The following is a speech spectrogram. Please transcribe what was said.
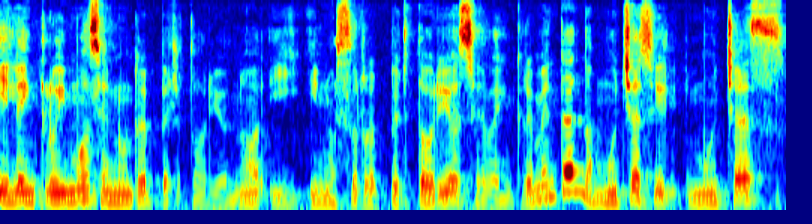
y la incluimos en un repertorio, ¿no? Y, nuestro repertorio se va incrementando. Muchas, muchas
